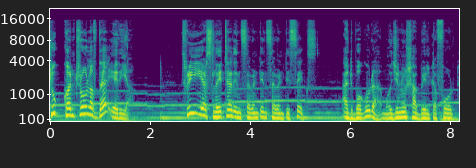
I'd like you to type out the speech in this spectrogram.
took control of the area. Three years later, in 1776, at Bogura, Majnu Shah built a fort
